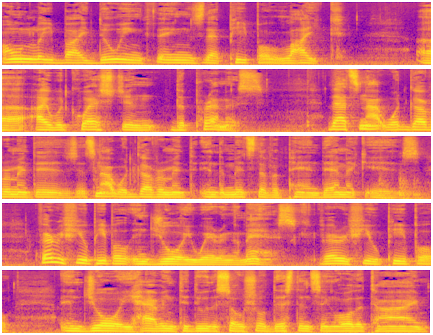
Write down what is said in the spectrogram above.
only by doing things that people like, uh, I would question the premise. That's not what government is. It's not what government in the midst of a pandemic is. Very few people enjoy wearing a mask. Very few people enjoy having to do the social distancing all the time,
